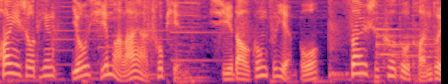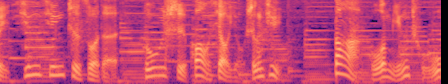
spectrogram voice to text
欢迎收听由喜马拉雅出品、喜道公子演播、三十刻度团队精心制作的都市爆笑有声剧《大国名厨》，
